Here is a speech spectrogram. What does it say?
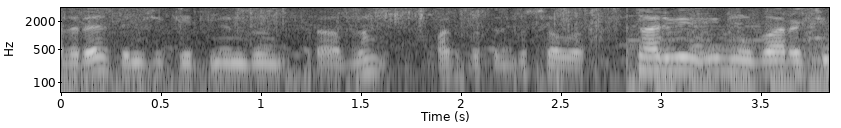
حظ مدر حظ تٔمِس چھِ دۄن پرابلم پَتہٕ گوٚژھُس بہٕ سوٚوُر ساروی مُبارک چھِ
